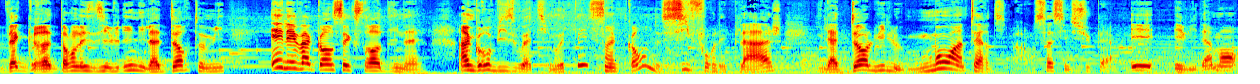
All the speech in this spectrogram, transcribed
Vègre dans les Yvelines. Il adore Tommy et les vacances extraordinaires. Un gros bisou à Timothée, 5 ans, de Sifour-les-Plages. Il adore, lui, le mot interdit. Alors ça, c'est super. Et évidemment,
